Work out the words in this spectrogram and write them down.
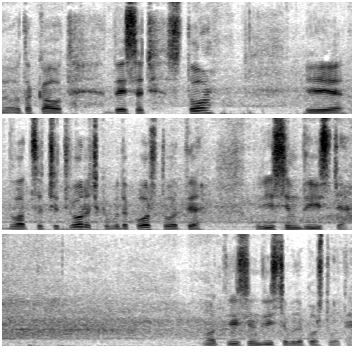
е, отака от 10 100 і 24 буде коштувати 8200. От 8200 буде коштувати.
